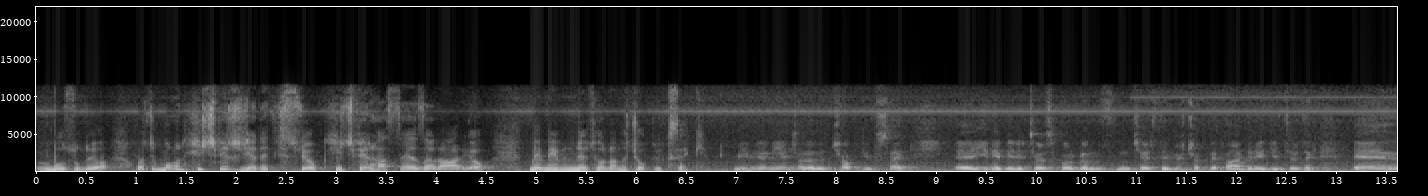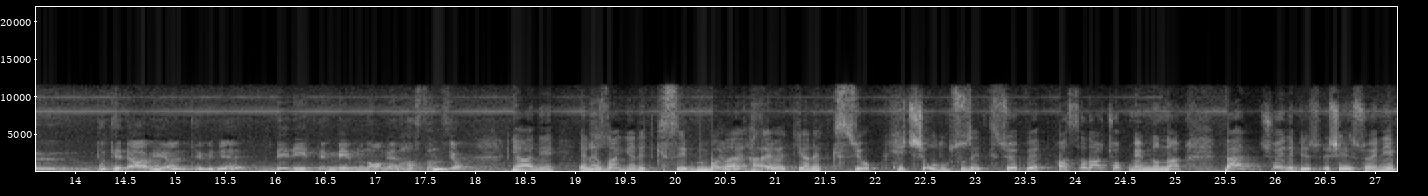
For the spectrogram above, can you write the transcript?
bozuluyor. Onun için bunun hiçbir yan etkisi yok. Hiçbir hastaya zararı yok ve memnuniyet oranı çok yüksek. Memnuniyet oranı çok yüksek. Ee, yine belirtiyoruz programımızın içerisinde birçok defa dile getirdik. Ee, bu tedavi yöntemini deneyip de memnun olmayan hastanız yok. Yani en azından yan etkisi bana Yan etkisi ha, evet yan etkisi yok. Hiç olumsuz etkisi yok ve hastalar çok memnunlar. Ben şöyle bir şey söyleyeyim.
